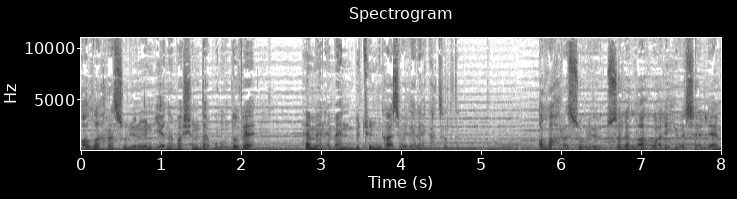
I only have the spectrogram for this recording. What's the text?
Allah Resulü'nün yanı başında bulundu ve hemen hemen bütün gazvelere katıldı. Allah Resulü sallallahu aleyhi ve sellem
